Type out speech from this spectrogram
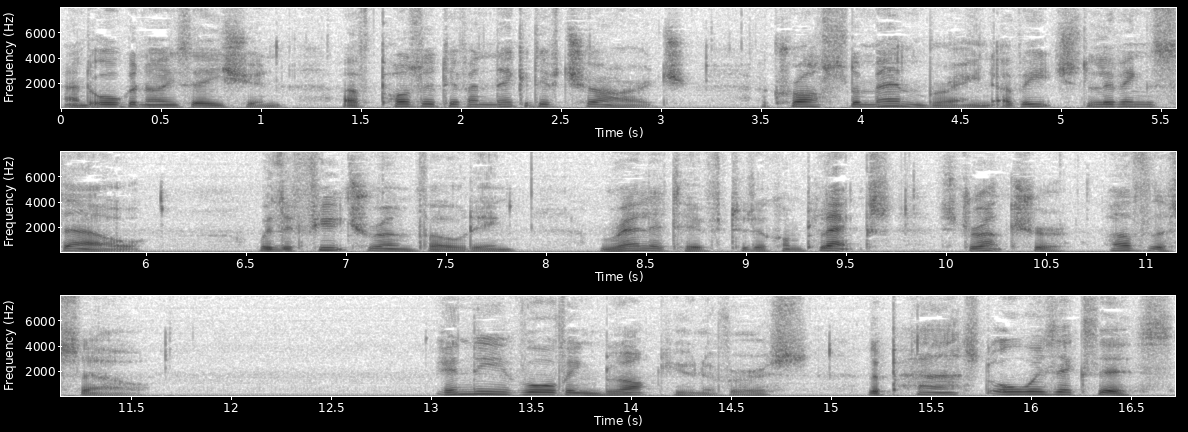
and organization of positive and negative charge across the membrane of each living cell, with the future unfolding relative to the complex structure of the cell. In the evolving block universe, the past always exists,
